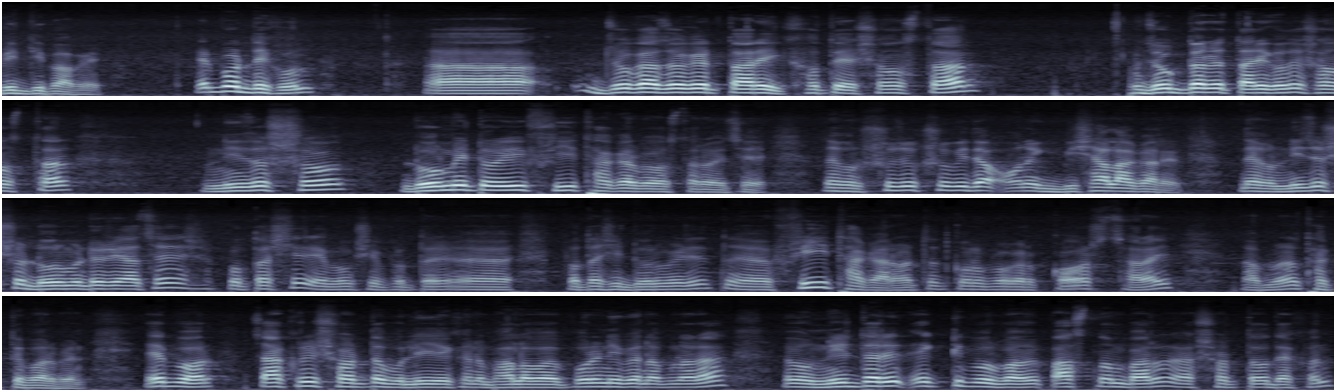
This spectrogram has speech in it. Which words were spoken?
বৃদ্ধি পাবে। এরপর দেখুন যোগাযোগের তারিখ হতে সংস্থার, যোগদানের তারিখ হতে সংস্থার নিজস্ব ডরমিটরি ফ্রি থাকার ব্যবস্থা রয়েছে। দেখুন, সুযোগ সুবিধা অনেক বিশাল আকারের। দেখুন, নিজস্ব ডরমিটরি আছে প্রত্যাশীর এবং সেই প্রত্যা- প্রত্যাশী ডরমিটরি ফ্রি থাকার, অর্থাৎ কোনো প্রকার কস্ট ছাড়াই আপনারা থাকতে পারবেন। এরপর চাকরির শর্তাবলী এখানে ভালোভাবে পড়ে নেবেন আপনারা এবং নির্ধারিত একটি পূর্ব, আমি পাঁচ নম্বর শর্তাও দেখুন,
